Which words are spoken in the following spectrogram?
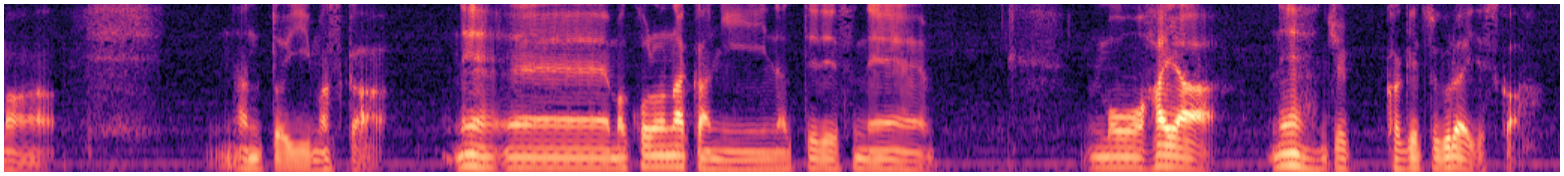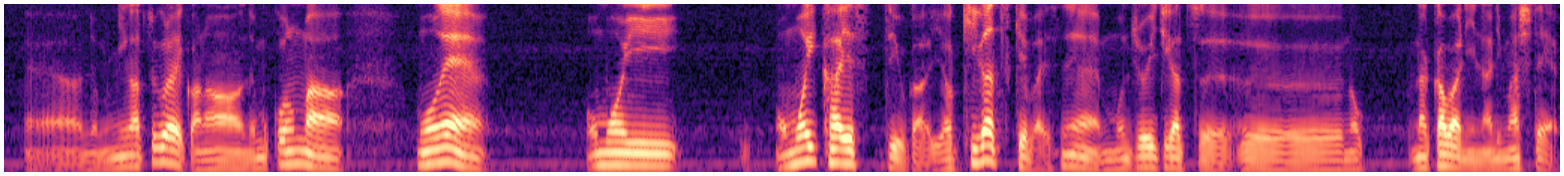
まあ、なんと言いますか、ね、えー、まあコロナ禍になってですね、もう早ね10ヶ月ぐらいですか、えー、でも2月ぐらいかな。でもこのまあもうね思い思い返すっていうかいや気がつけばですねもう11月の半ばになりまして。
